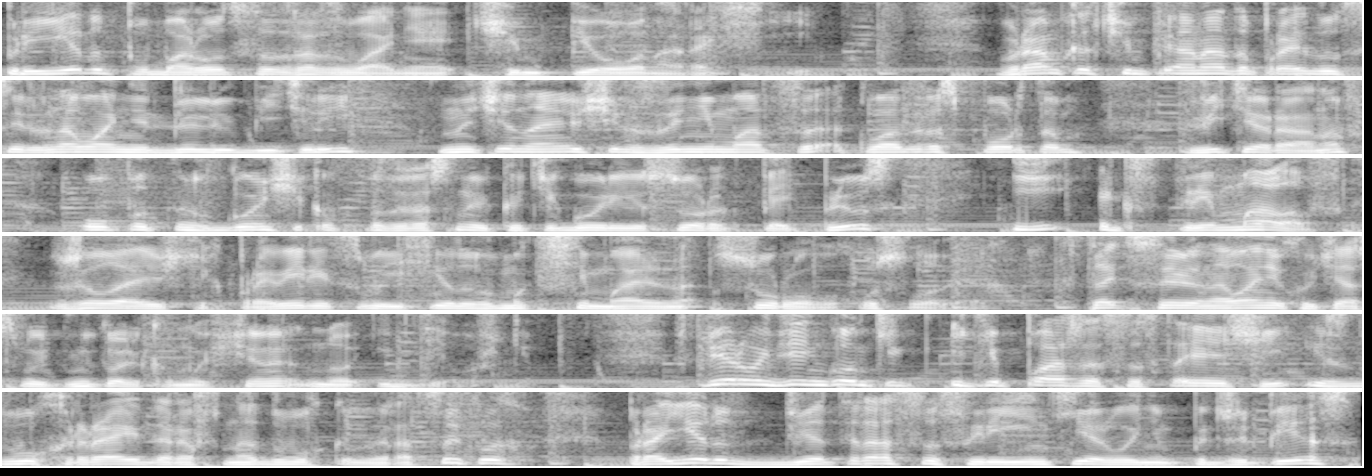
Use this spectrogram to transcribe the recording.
приедут побороться за звание чемпиона России – в рамках чемпионата пройдут соревнования для любителей, начинающих заниматься квадроспортом, ветеранов, опытных гонщиков возрастной категории 45+, и экстремалов, желающих проверить свои силы в максимально суровых условиях. Кстати, в соревнованиях участвуют не только мужчины, но и девушки. В первый день гонки экипажа, состоящий из двух райдеров на двух квадроциклах, проедут две трассы с ориентированием по GPS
